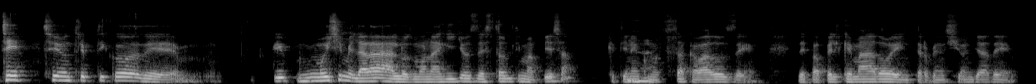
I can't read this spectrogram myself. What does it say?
Sí, sí, un tríptico de muy similar a los monaguillos de esta última pieza, que tienen como estos acabados de, de papel quemado e intervención ya de,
